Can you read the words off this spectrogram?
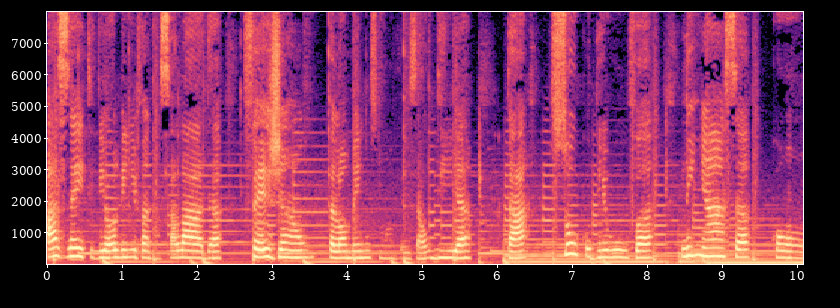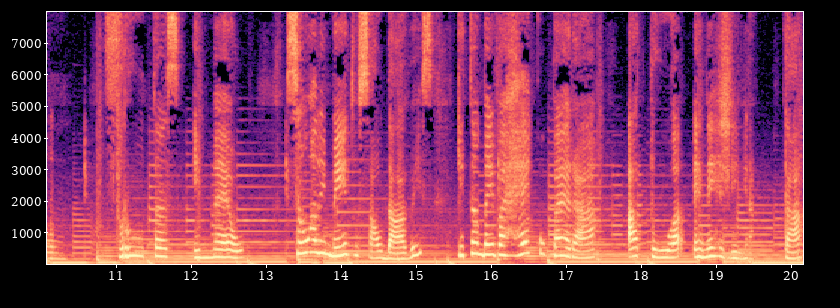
azeite de oliva na salada, feijão pelo menos uma vez ao dia, tá? Suco de uva, linhaça com frutas e mel. São alimentos saudáveis que também vai recuperar a tua energia, tá?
